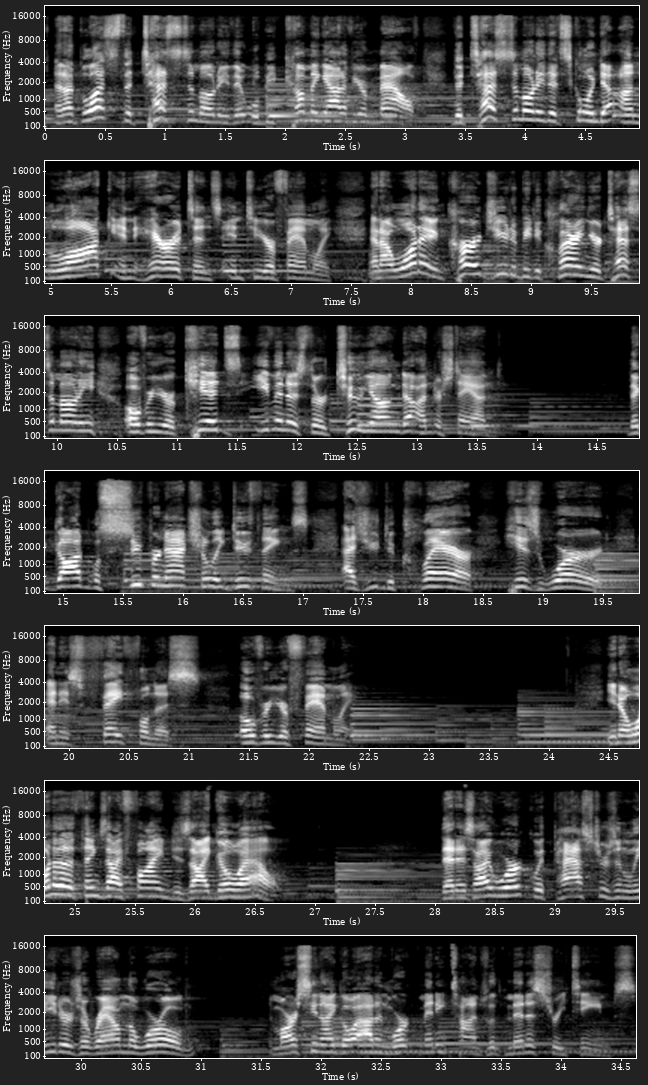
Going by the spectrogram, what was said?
And I bless the testimony that will be coming out of your mouth, the testimony that's going to unlock inheritance into your family. And I want to encourage you to be declaring your testimony over your kids, even as they're too young to understand. That God will supernaturally do things as you declare His word and His faithfulness over your family. You know, one of the things I find as I go out, that as I work with pastors and leaders around the world, Marcy and I go out and work many times with ministry teams.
